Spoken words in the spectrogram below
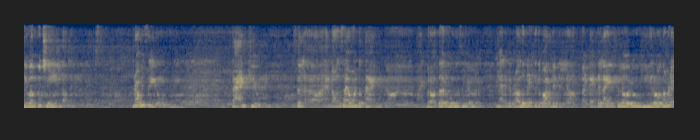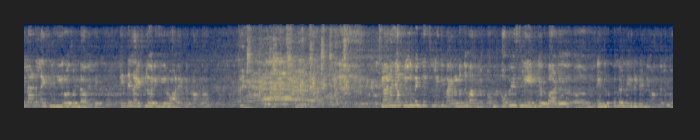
ഗിവ് അപ്പ് ചെയ്യില്ല പ്രോമിസ് ചെയ്യോ? Thank you so and also I want to thank my brother who's here ഞാൻ എന്റെ ബ്രദറിന്റെ അടുത്ത് ഇത് പറഞ്ഞിട്ടില്ല. ബട്ട് എന്റെ ലൈഫിൽ ഒരു ഹീറോ നമ്മുടെ എല്ലാവരുടെ ലൈഫിൽ ഹീറോസ് ഉണ്ടാവില്ലേ? എന്റെ ലൈഫിൽ ഒരു ഹീറോ ആണ് എന്റെ ബ്രദർ കാരണം ഞാൻ ഫിലിം ഇൻഡസ്ട്രിയിലേക്ക് വരണമെന്ന് പറഞ്ഞപ്പം ഒബിയസ്ലി എനിക്ക് ഒരുപാട് എതിർപ്പുകൾ നേരിടേണ്ടി വന്നിരുന്നു.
